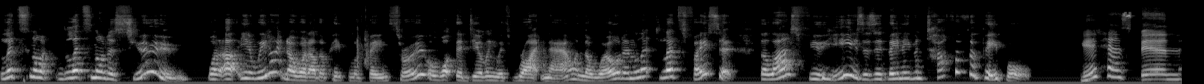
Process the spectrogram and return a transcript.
Let's not let's not assume what uh, you know. We don't know what other people have been through or what they're dealing with right now in the world. And let let's face it, the last few years has it been even tougher for people. It has been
